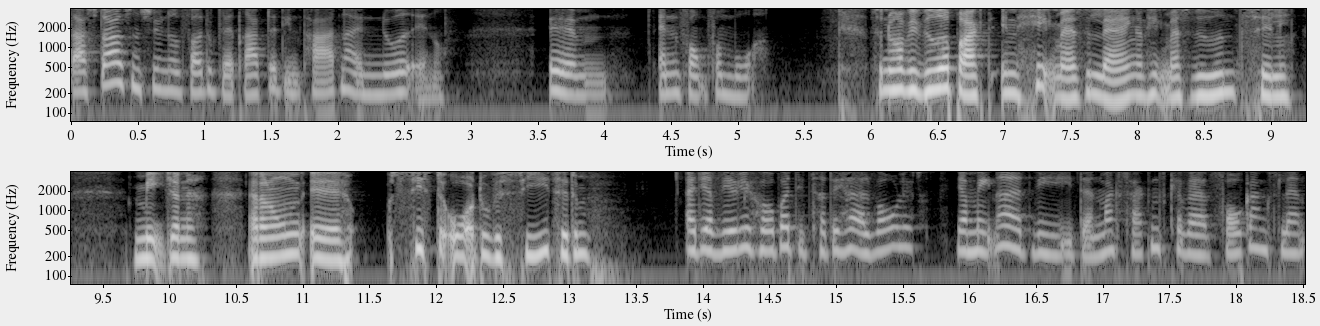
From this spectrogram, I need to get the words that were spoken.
der er større sandsynlighed for, at du bliver dræbt af din partner end noget andet. Øhm, anden form for mor. Så nu har vi viderebragt en hel masse læring og en hel masse viden til medierne. Er der nogle øh, sidste ord, du vil sige til dem? At jeg virkelig håber, at de tager det her alvorligt. Jeg mener, at vi i Danmark sagtens kan være et forgangsland.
